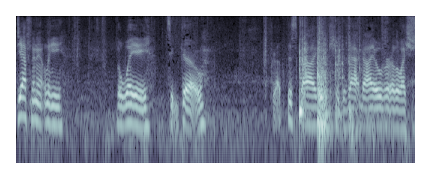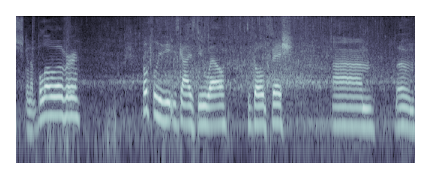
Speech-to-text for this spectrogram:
definitely the way to go. Grab this guy, kick that guy over, otherwise she's just gonna blow over hopefully these guys do well. The goldfish. Um, boom.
